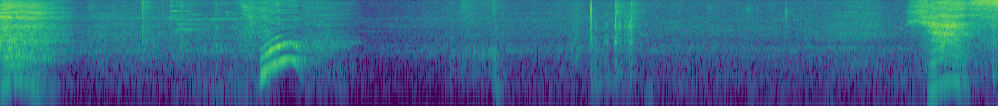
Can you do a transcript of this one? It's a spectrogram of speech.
Yes!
